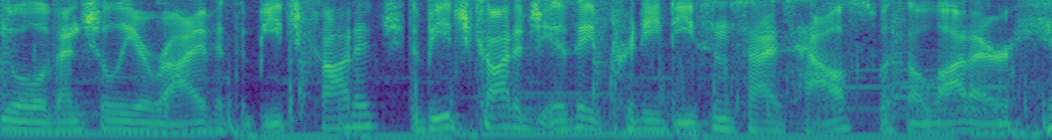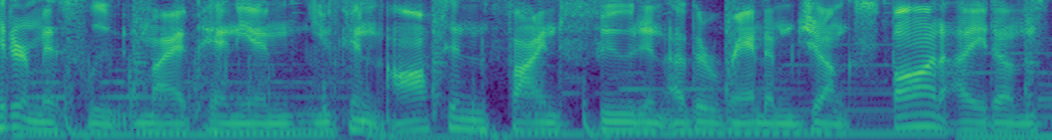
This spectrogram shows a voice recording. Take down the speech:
you'll eventually arrive at the beach cottage. The beach cottage is a pretty decent sized house with a lot of hit or miss loot in my opinion. You can often find food and other random junk spawn items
